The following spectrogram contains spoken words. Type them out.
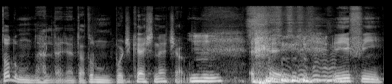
todo mundo, na realidade, né? tá todo mundo no podcast, né, Thiago? Uhum. É, enfim,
